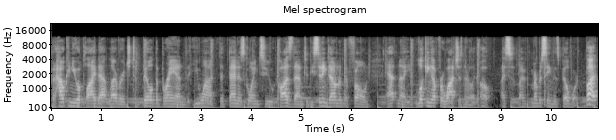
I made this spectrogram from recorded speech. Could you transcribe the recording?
but how can you apply that leverage to build the brand that you want that then is going to cause them to be sitting down with their phone at night looking up for watches and they're like, oh, I, I remember seeing this billboard. But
